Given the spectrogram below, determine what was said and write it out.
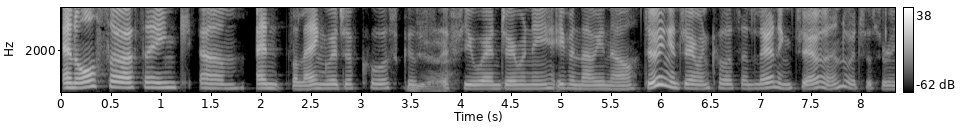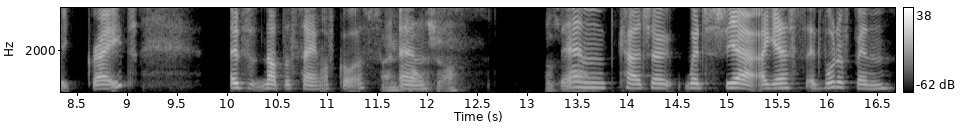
And also, I think, um, and the language, of course, because Yeah. if you were in Germany, even though you're now doing a German course and learning German, which is really great, it's not the same, of course. And culture as well. And culture, which, yeah, I guess it would have been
